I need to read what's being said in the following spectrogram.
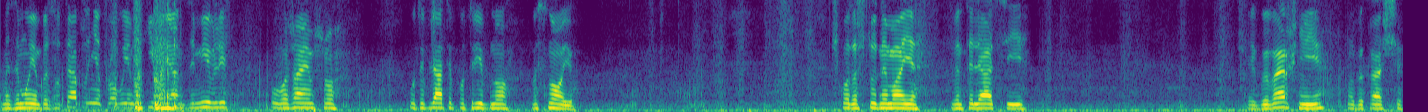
Ми зимуємо без утеплення, пробуємо такий варіант зимівлі. Вважаємо, що утепляти потрібно весною. Шкода, що тут немає вентиляції якби верхньої, аби краще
